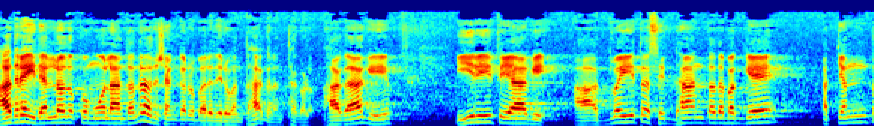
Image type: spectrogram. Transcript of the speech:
ಆದರೆ ಇದೆಲ್ಲದಕ್ಕೂ ಮೂಲ ಅಂತಂದರೆ ಅದು ಶಂಕರರು ಬರೆದಿರುವಂತಹ ಗ್ರಂಥಗಳು. ಹಾಗಾಗಿ ಈ ರೀತಿಯಾಗಿ ಆ ಅದ್ವೈತ ಸಿದ್ಧಾಂತದ ಬಗ್ಗೆ ಅತ್ಯಂತ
